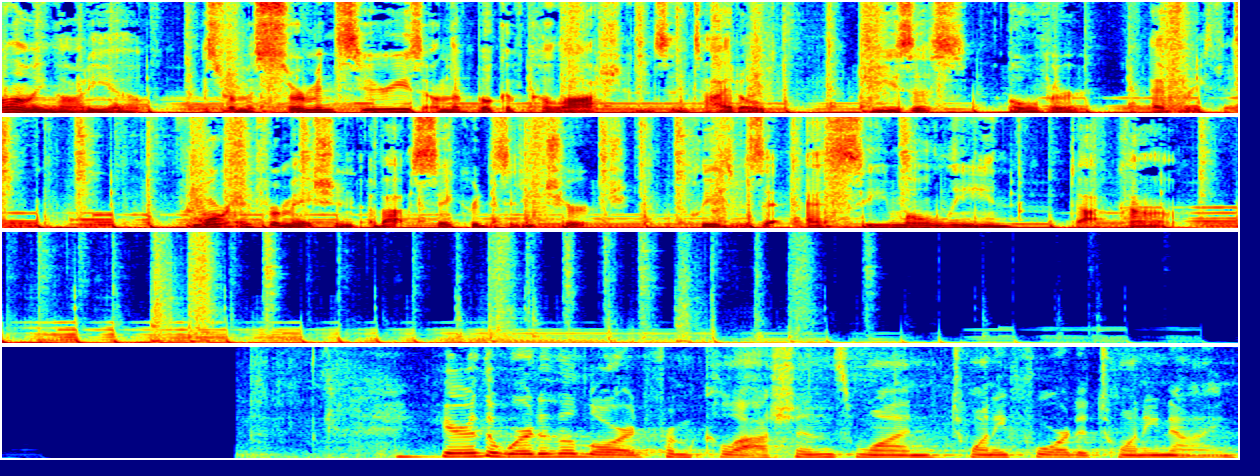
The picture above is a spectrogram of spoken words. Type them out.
following audio is from a sermon series on the book of Colossians entitled Jesus Over Everything. For more information about Sacred City Church, please visit scmoline.com. Hear the word of the Lord from Colossians 1 24 to 29.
